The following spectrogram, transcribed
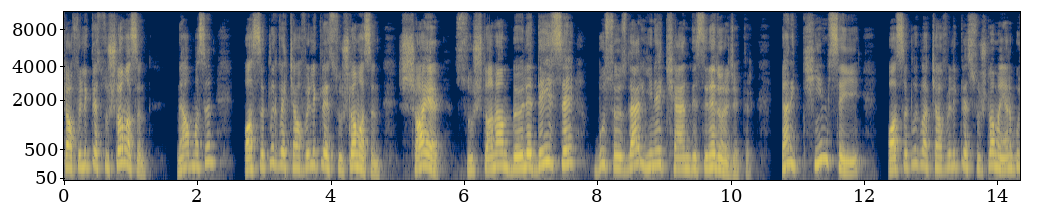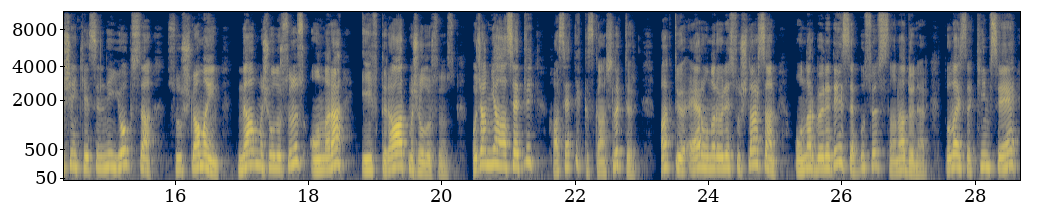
kafirlikle suçlamasın. Ne yapmasın? Fasıklık ve kafirlikle suçlamasın. Şayet suçlanan böyle değilse bu sözler yine kendisine dönecektir. Yani kimseyi fasıklıkla kafirlikle suçlamayın. Yani bu şeyin kesinliği yoksa suçlamayın. Ne yapmış olursunuz? Onlara iftira atmış olursunuz. Hocam ya hasetlik? Hasetlik kıskançlıktır. Bak diyor eğer onları öyle suçlarsan onlar böyle değilse bu söz sana döner. Dolayısıyla kimseye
